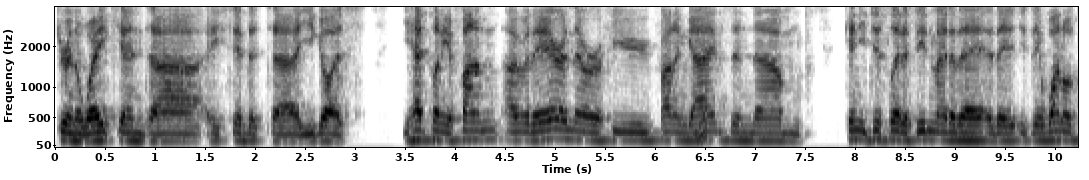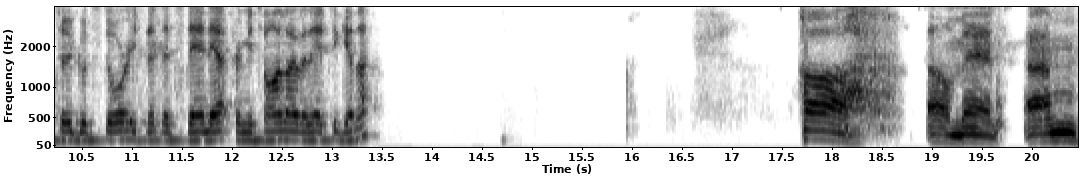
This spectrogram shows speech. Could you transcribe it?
during the week, and uh, he said that uh, you guys you had plenty of fun over there, and there were a few fun and games. And um, can you just let us in, mate? Are there, are there is there one or two good stories that, that stand out from your time over there together? Oh, oh man. Um,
